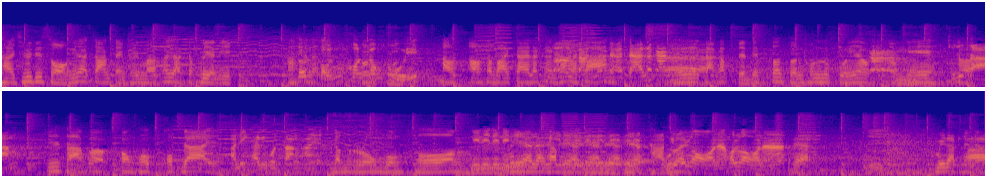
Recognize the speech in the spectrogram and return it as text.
ชายชื่อที่สองนี่อาจารย์แต่งเพลงมาก็อยากจะเปลี่ยนอีกอะ ต้นสนคนดงขุย เอาเอาสบายใจแล้วกันครับอาจารย์แต่อาจารย์แล้วกันเอออาจารย์ครับเปลี่ยนเป็นต้นสนคนดงขุยเอาอ่า โอเคชุดที่สามชุดที่สามก็กองพบครบได้อันนี้ใครเป็นคนตั้งให้ ดำรงวงทองนี่นี่นี่เนี่ยนะครับเนี่ยเนี่ยเนี่ยมีหลักฐานอุ๊ด้วยเขาหล่อนะเขาหล่อนะเนี่ยนี่ มีหลักฐาน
